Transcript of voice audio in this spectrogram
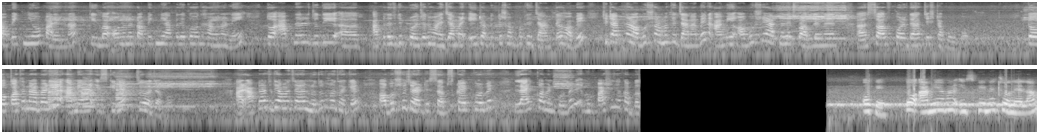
টপিক নিয়েও পারেন না, কিংবা অন্যান্য টপিক নিয়ে আপনাদের কোনো ধারণা নেই। তো আপনারা যদি আপনাদের যদি প্রয়োজন হয় যে আমার এই টপিকটা সম্পর্কে জানতে হবে, সেটা আপনারা অবশ্যই আমাকে জানাবেন। আমি অবশ্যই আপনাদের প্রবলেমে সলভ করে দেওয়ার চেষ্টা করব। তো কথা না বাড়িয়ে আমি আমার স্ক্রিনে চলে যাব। আর আপনারা যদি আমার চ্যানেল নতুন হয়ে থাকেন, অবশ্যই চ্যানেলটি সাবস্ক্রাইব করবেন, লাইক, কমেন্ট করবেন এবং পাশে থাকা ওকে, তো আমি আমার স্ক্রিনে চলে এলাম।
